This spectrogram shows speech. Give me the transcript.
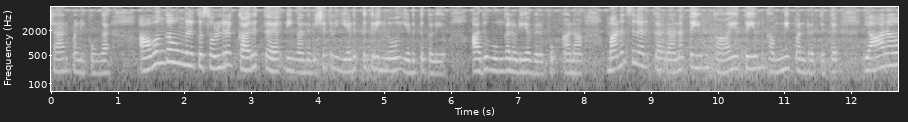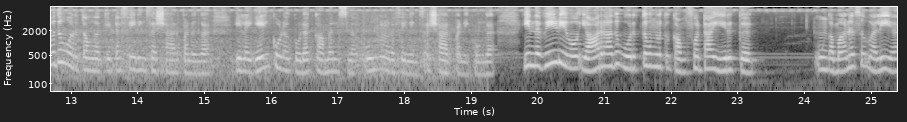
ஷேர் பண்ணிக்கோங்க. அவங்க உங்களுக்கு சொல்கிற கருத்தை நீங்கள் அந்த விஷயத்தில் எடுத்துக்கிறீங்களோ எடுத்துக்கலையோ அது உங்களுடைய விருப்பம். ஆனால் மனசில் இருக்கிற ரணத்தையும் காயத்தையும் கம்மி பண்ணுறதுக்கு யாராவது ஒருத்தவங்க கிட்ட ஃபீலிங்ஸை ஷேர் பண்ணுங்கள் இல்லை ஏன் கூட கூட கமெண்ட்ஸில் உங்களோட ஃபீலிங்ஸை ஷேர் பண்ணிக்கோங்க. இந்த வீடியோ யாராவது ஒருத்தவங்களுக்கு கம்ஃபர்ட்டாக இருக்குது உங்கள் மனசு வழியை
